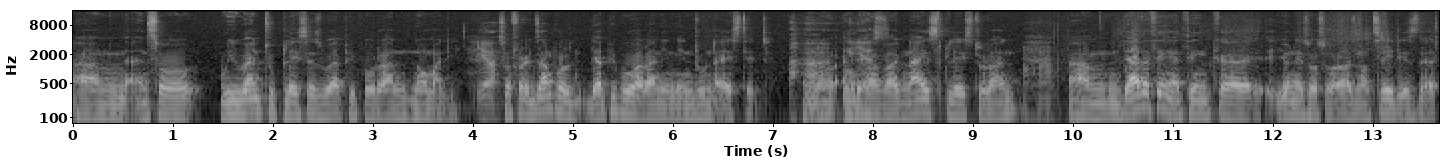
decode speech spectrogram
Um, and so we went to places where people run normally. Yeah. So, for example, there are people who are running in Runda Estate, you know, and they have a nice place to run. Um, the other thing I think uh, Jonas also has not said is that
